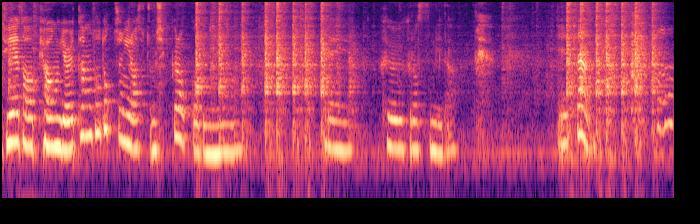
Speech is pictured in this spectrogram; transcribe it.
뒤에서 병 열탕 소독 중이라서 좀 시끄럽거든요. 네, 그 그렇습니다. 일단 아,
